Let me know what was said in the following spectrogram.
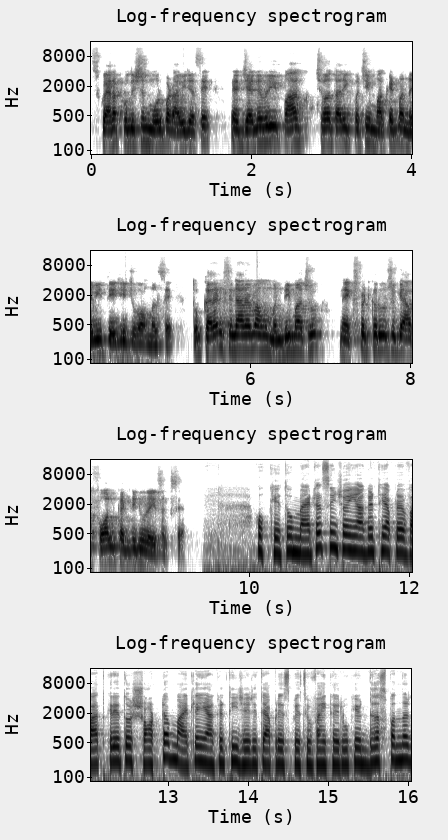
સ્ક્વેર અપ પોઝિશન મોડ પર આવી જશે. અને જાન્યુઆરી પાંચ, છ તારીખ પછી માર્કેટમાં નવી તેજી જોવા મળશે. તો કરંટ સિનારીઓમાં હું મંદીમાં છું ને એક્સપેક્ટ કરું છું કે આ ફોલ કન્ટિન્યુ રહી શકશે. ઓકે તો મેટલ્સની જો અહીંયા આગળથી આપણે વાત કરીએ તો શોર્ટ ટર્મમાં એટલે અહીંયા આગળથી જે રીતે આપણે સ્પેસિફાઈ કર્યું કે દસ પંદર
